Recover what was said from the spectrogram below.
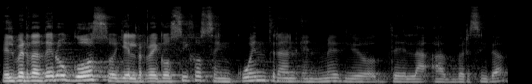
El verdadero gozo y el regocijo se encuentran en medio de la adversidad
